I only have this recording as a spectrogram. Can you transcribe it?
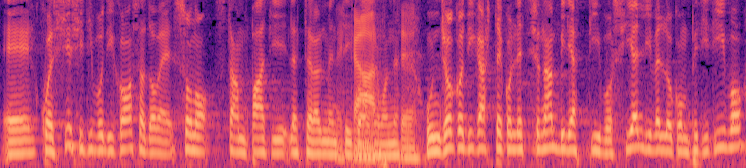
e qualsiasi tipo di cosa dove sono stampati letteralmente Le i Pokémon un gioco di carte collezionabili attivo sia a livello competitivo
